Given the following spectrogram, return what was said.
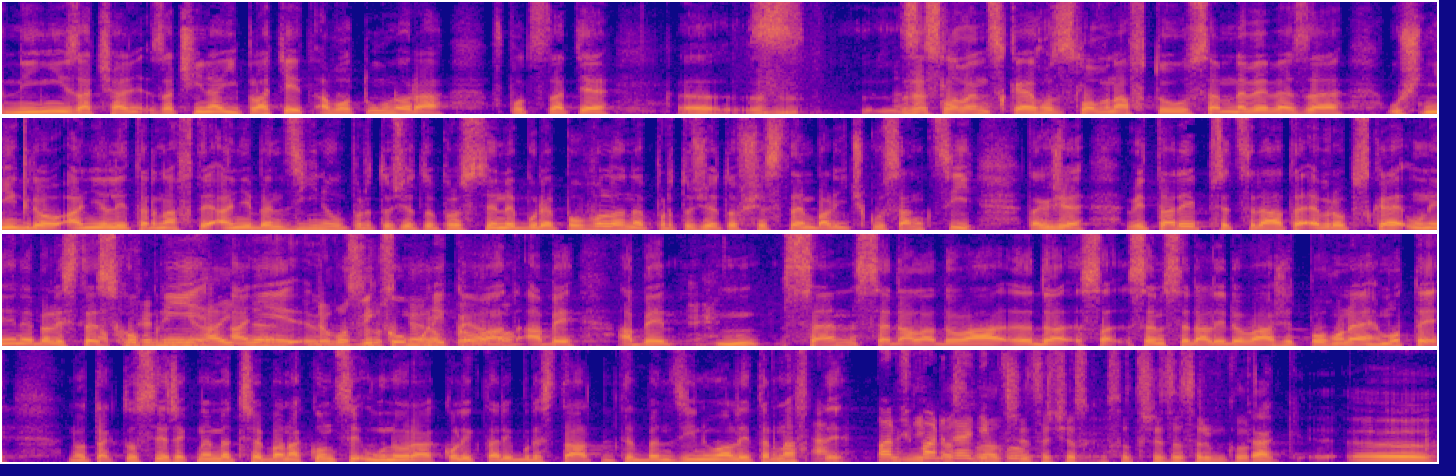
nyní zača- začínají platit a od února v podstatě z, ze slovenského slovnaftu sem nevyveze už nikdo ani litr nafty, ani benzínu, protože to prostě nebude povolené, protože je to v šestém balíčku sankcí. Takže vy tady předsedáte Evropské unii, nebyli jste schopni ani vykomunikovat, ropy, aby, aby sem se, dala dová, da, sem se dali dovážet pohonné hmoty. No tak to si řekneme třeba na konci února, kolik tady bude stát litr benzínu a litr nafty. Pan Nyní Šmarda, to na děkuji. 36, 137 korun. Tak eh,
